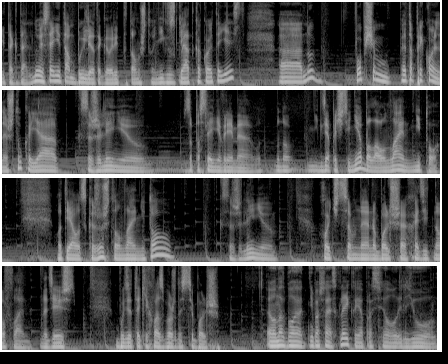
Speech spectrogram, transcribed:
и так далее. Ну, если они там были, это говорит о том, что у них взгляд какой-то есть. А, ну, в общем, это прикольная штука. Я, к сожалению, за последнее время вот, ну, нигде почти не было, а онлайн не то. Вот я вот скажу, что онлайн не то, к сожалению, хочется, наверное, больше ходить на офлайн. Надеюсь, будет таких возможностей больше. Э, у нас была небольшая склейка, я просил Илью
